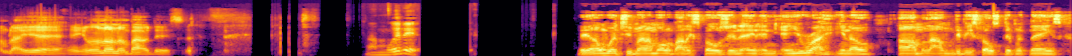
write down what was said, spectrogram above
I'm like, "Yeah, hey, you don't know nothing about this." I'm with it. Yeah, I'm with you, man. I'm all about exposure, and and, and you're right. You know, um, allowing them to be exposed to different things.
